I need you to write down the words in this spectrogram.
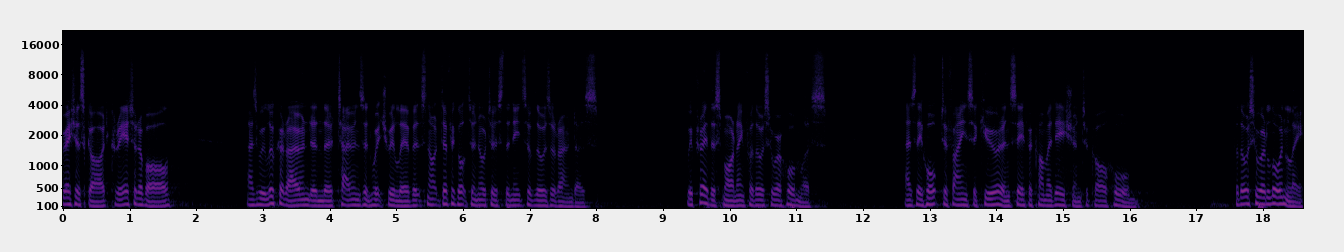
Gracious God, creator of all, as we look around in the towns in which we live, it's not difficult to notice the needs of those around us. We pray this morning for those who are homeless, as they hope to find secure and safe accommodation to call home. For those who are lonely,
